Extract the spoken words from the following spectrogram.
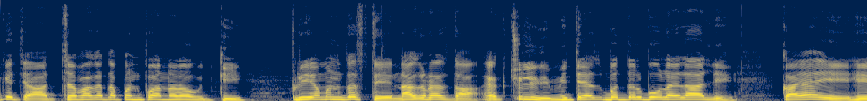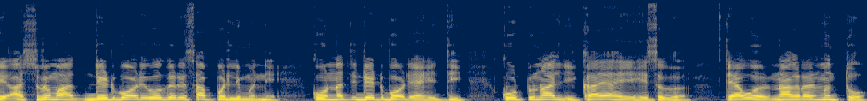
मालिकेच्या आजच्या भागात आपण पाहणार आहोत की प्रिया म्हणत असते नागराजदा ॲक्च्युली मी त्याचबद्दल बोलायला आले. काय आहे हे आश्रमात डेड बॉडी वगैरे सापडली म्हणे. कोणाची डेड बॉडी आहे ती? कोठून आली? काय आहे हे सगळं? त्यावर नागराज म्हणतो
